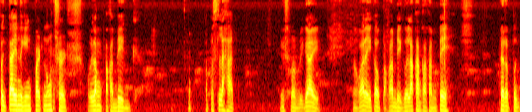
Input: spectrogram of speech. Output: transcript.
pag tayo naging part ng church, walang pakabig. Tapos lahat, yung pabigay. Nakuha, ikaw pakabig, wala kang kakampi. Pero pag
